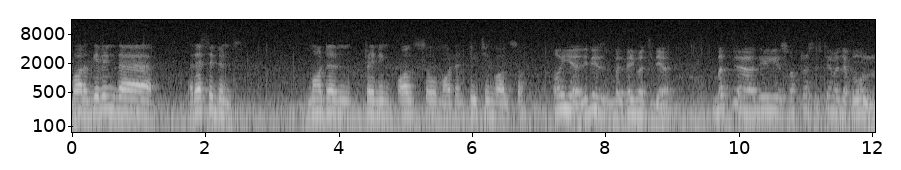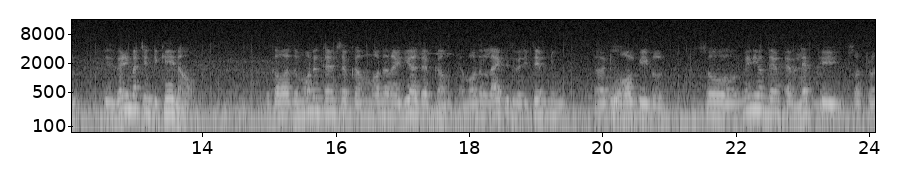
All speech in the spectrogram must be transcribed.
for giving the residents modern training also, modern teaching also? Oh yes, it is very much there. But uh, the satra system as a whole is very much in decay now. Because the modern times have come, modern ideas have come, modern life is very tempting to Mm. all people. So many of them have left the satra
